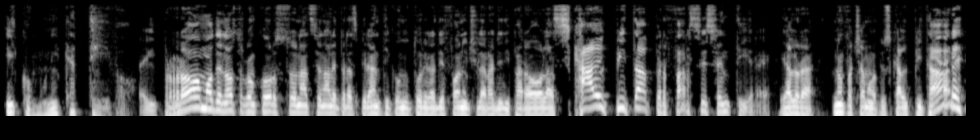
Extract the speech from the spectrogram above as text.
il comunicativo. Il promo del nostro concorso nazionale per aspiranti conduttori radiofonici La Radio di Parola scalpita per farsi sentire. E allora non facciamolo più scalpitare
